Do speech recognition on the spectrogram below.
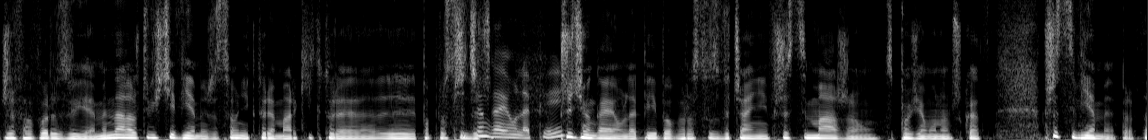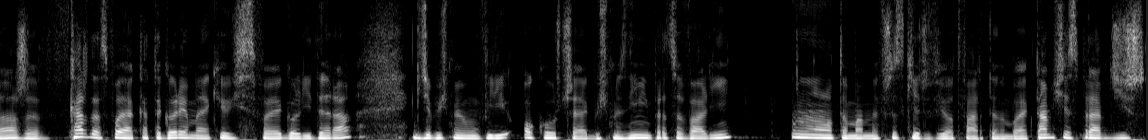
że faworyzujemy. No ale oczywiście wiemy, że są niektóre marki, które y, po prostu... Przyciągają lepiej. Przyciągają lepiej, bo po prostu zwyczajnie wszyscy marzą z poziomu na przykład, wszyscy wiemy, prawda, że każda swoja kategoria ma jakiegoś swojego lidera, gdzie byśmy mówili, o kurczę, jakbyśmy z nimi pracowali, no to mamy wszystkie drzwi otwarte, no bo jak tam się sprawdzisz,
